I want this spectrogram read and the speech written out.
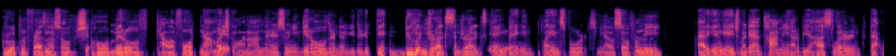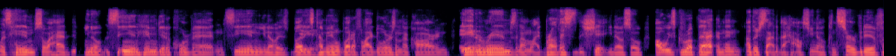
grew up in Fresno, so shithole middle of California, not much yeah. going on there. So when you get older, you know, you're either doing drugs and drugs, gang banging, playing sports, you know. So for me, at a young age, my dad taught me how to be a hustler, and that was him. So I had, you know, seeing him get a Corvette and seeing, you know, his buddies come in with butterfly doors on their car and gator rims. And I'm like, bro, this is the shit, you know. So always grew up that. And then other side of the house, you know, conservative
